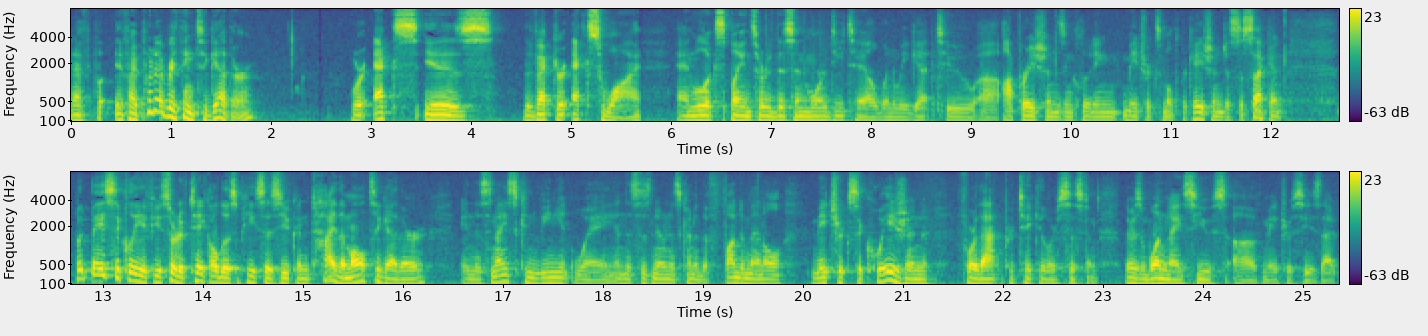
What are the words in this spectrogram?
And if, if I put everything together, where x is the vector xy, and we'll explain sort of this in more detail when we get to uh, operations, including matrix multiplication, in just a second. But basically, if you sort of take all those pieces, you can tie them all together in this nice, convenient way, and this is known as kind of the fundamental matrix equation for that particular system. There's one nice use of matrices that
